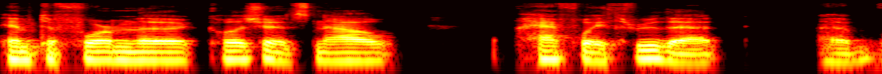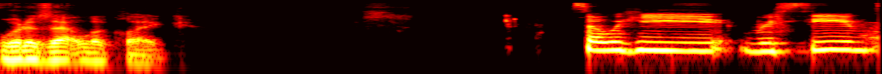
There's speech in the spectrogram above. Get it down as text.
him to form the coalition. It's now halfway through that. Uh, what does that look like? So he received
